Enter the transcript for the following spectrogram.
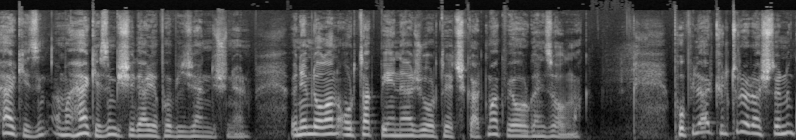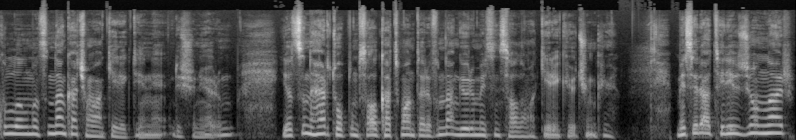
Herkesin ama herkesin bir şeyler yapabileceğini düşünüyorum. Önemli olan ortak bir enerji ortaya çıkartmak ve organize olmak. Popüler kültür araçlarının kullanılmasından kaçmamak gerektiğini düşünüyorum. Yasın her toplumsal katman tarafından görünmesini sağlamak gerekiyor çünkü. Mesela televizyonlar,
